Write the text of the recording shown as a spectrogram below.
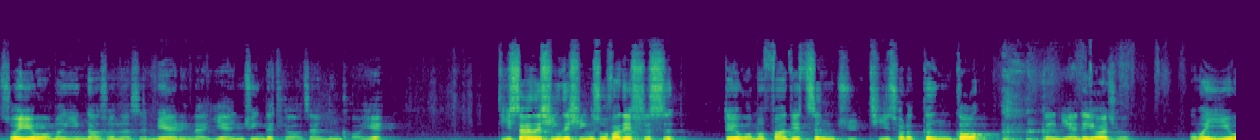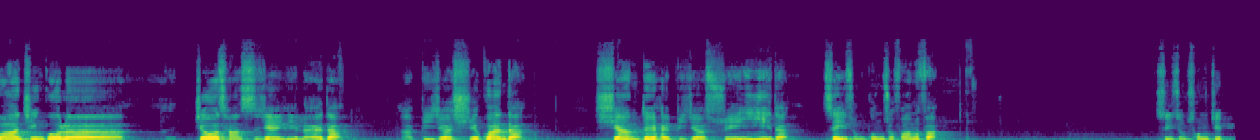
所以我们应当说呢，是面临了严峻的挑战跟考验。第三呢，新的刑诉法的实施，对我们犯罪证据提出了更高、更严的要求。我们以往经过了较长时间以来的啊比较习惯的、相对还比较随意的这种工作方法，是一种冲击。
